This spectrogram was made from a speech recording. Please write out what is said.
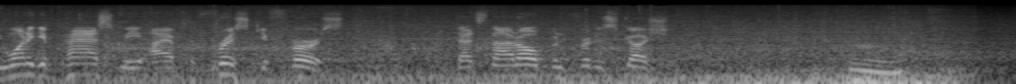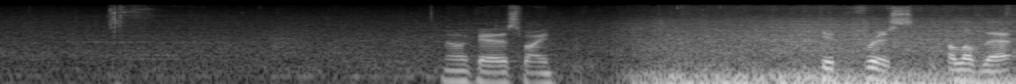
you want to get past me, I have to frisk you first. That's not open for discussion. Hmm. Okay, that's fine. Get frisk. I love that.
